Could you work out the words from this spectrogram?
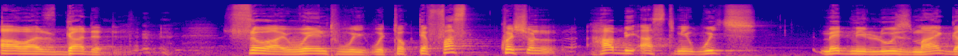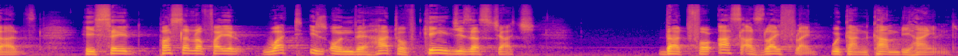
I was guarded. So I went, we, we talked. The first question Herbie asked me, which made me lose my guards, he said, Pastor Raphael, what is on the heart of King Jesus Church that for us as Lifeline, we can come behind?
